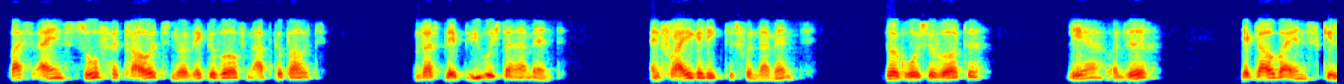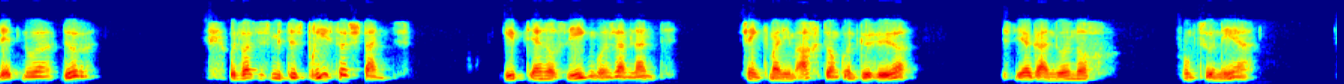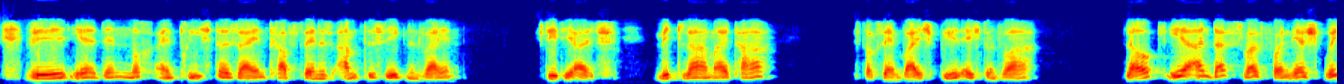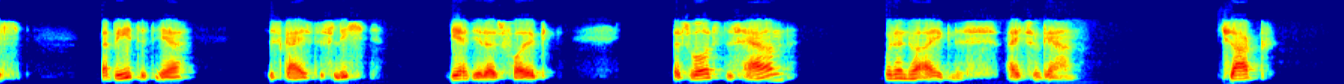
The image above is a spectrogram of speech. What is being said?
was einst so vertraut, nur weggeworfen, abgebaut? Und was bleibt übrig dann am Ende? Ein freigelegtes Fundament? Nur große Worte? Leer und wirr? Der Glaube ein Skelett nur dürr? Und was ist mit des Priesters Stand? Gibt er noch Segen unserem Land? Schenkt man ihm Achtung und Gehör? Ist er gar nur noch Funktionär? Will er denn noch ein Priester sein, Kraft seines Amtes segnen weihen? Steht er als Mittler am Altar? Ist doch sein Beispiel echt und wahr? Glaubt er an das, wovon er spricht? Erbetet er des Geistes Licht? Lehrt er das Volk das Wort des Herrn? Oder nur eigenes allzu gern. Ich sag,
